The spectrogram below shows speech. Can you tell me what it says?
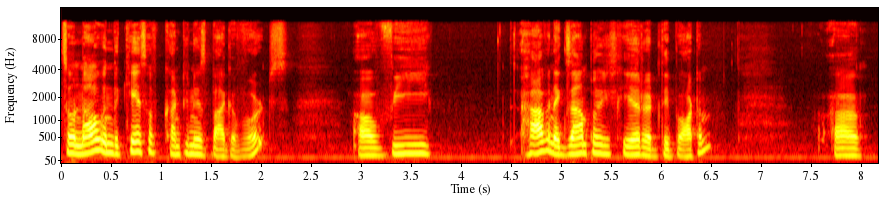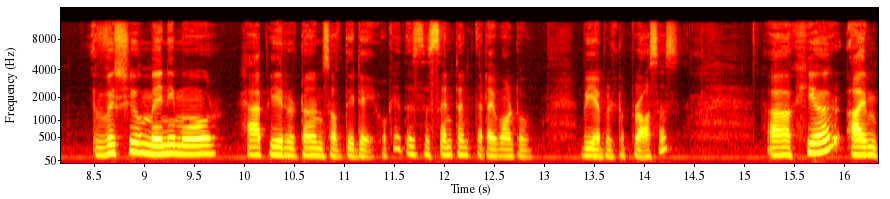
So, now in the case of continuous bag of words uh, we have an example here at the bottom. Uh, wish you many more happy returns of the day okay this is the sentence that I want to be able to process uh, here I am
